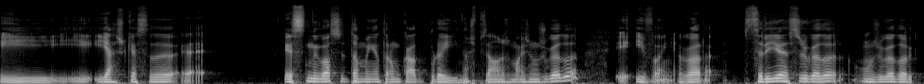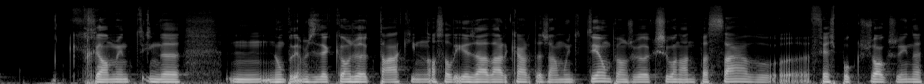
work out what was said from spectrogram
e, e, e acho que essa, eh, esse negócio também entra um bocado por aí. Nós precisamos mais um jogador e, e vem. Agora, seria esse jogador um jogador que realmente ainda não podemos dizer que é um jogador que está aqui na nossa liga já a dar cartas há muito tempo. É um jogador que chegou no ano passado, eh, fez poucos jogos ainda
